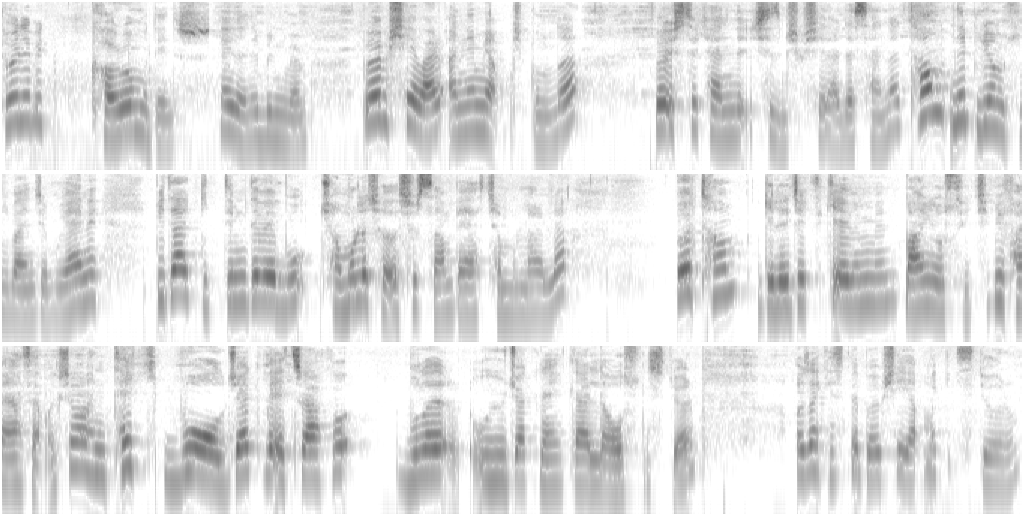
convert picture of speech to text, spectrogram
Şöyle bir karo mu denir? Ne denir bilmiyorum. Böyle bir şey var. Annem yapmış bunu da. Böyle işte kendi çizmiş bir şeyler desenler. Tam ne biliyor musunuz bence bu? Yani bir daha gittiğimde ve bu çamurla çalışırsam, beyaz çamurlarla böyle tam gelecekteki evimin banyosu için bir fayans yapmak istiyorum. Hani tek bu olacak ve etrafı buna uyacak renklerle olsun istiyorum. O yüzden kesinlikle böyle bir şey yapmak istiyorum.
